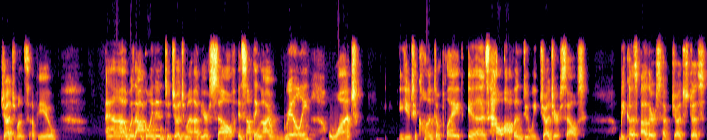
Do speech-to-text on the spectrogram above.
judgments of you uh, without going into judgment of yourself is something I really want you to contemplate is how often do we judge ourselves because others have judged us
